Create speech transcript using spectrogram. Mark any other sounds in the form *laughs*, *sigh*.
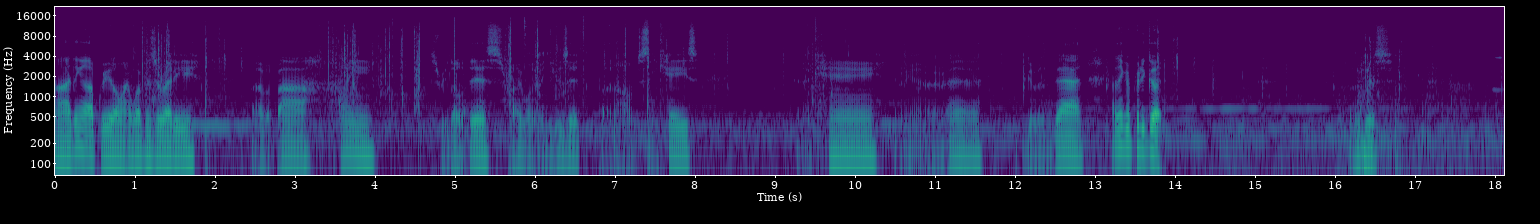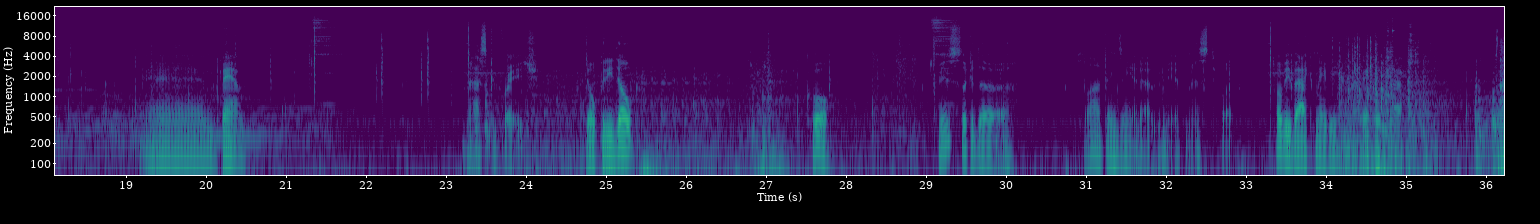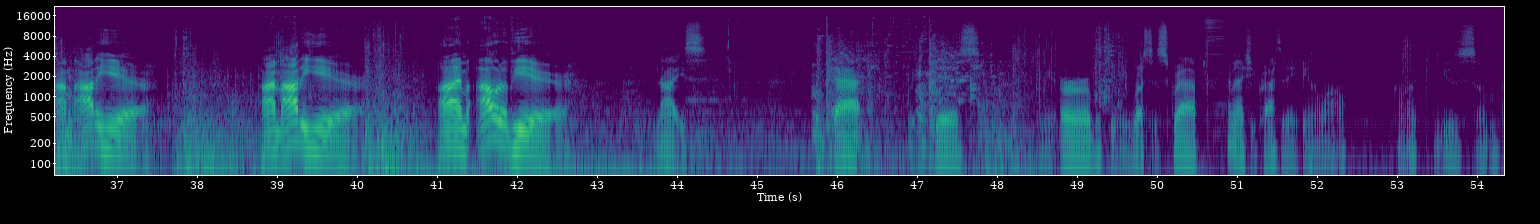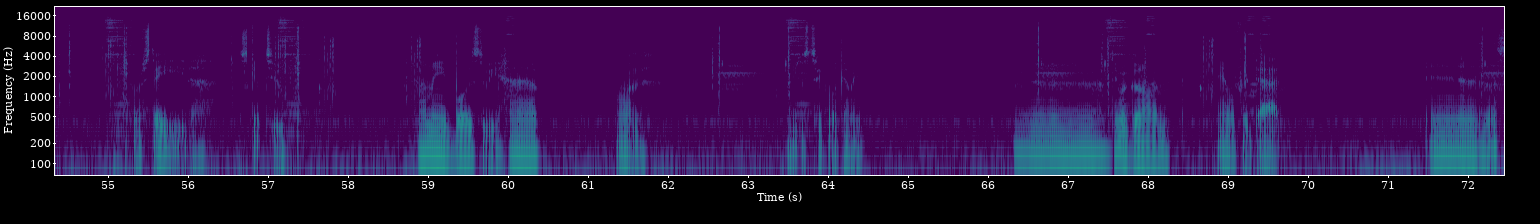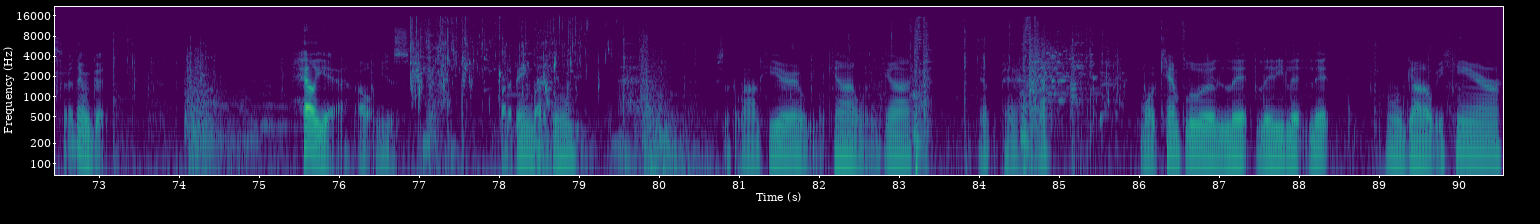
Uh, I think I upgraded all my weapons already. Blah, blah, blah. Let me just reload this. Probably won't even use it, but um, just in case. Okay. Given that, I think we're pretty good. Just and bam. Mask of Rage. Dopey dope. Cool. Let me just look at the. There's a lot of things in here that we may have missed, but we'll be back maybe. I think we'll be back. I'm out of here. I'm out of here. I'm out of here. Nice. That. this. Give me herb. Give me rusted scrap. I haven't actually crafted anything in a while. Well, I could use some first aid. Let's get to. How many bullets do we have? On. Let me just take a look at me. Uh, I think we're good on ammo for that. And I think we're good. Hell yeah. Oh, let me just. Bada bing, bada boom. Just look around here. What we got, what we got. Yep, more chem fluid, lit, litty, lit, lit. What we got over here.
